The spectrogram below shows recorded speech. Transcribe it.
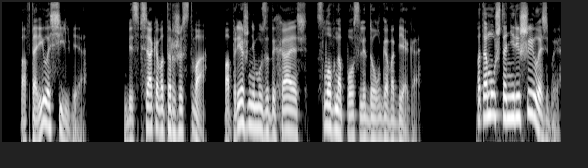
— повторила Сильвия. Без всякого торжества, по-прежнему задыхаясь, словно после долгого бега. «Потому что не решилась бы.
